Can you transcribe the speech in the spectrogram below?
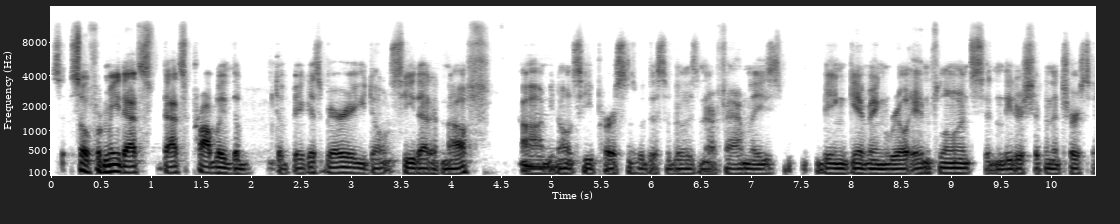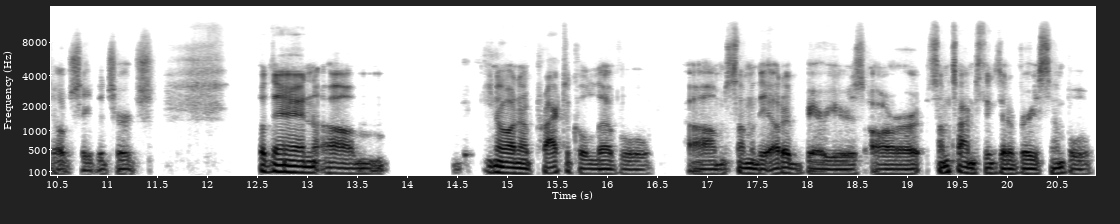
so, so, for me, that's that's probably the the biggest barrier. You don't see that enough. Um, you don't see persons with disabilities and their families being giving real influence and leadership in the church to help shape the church. But then, um, you know, on a practical level, um, some of the other barriers are sometimes things that are very simple.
